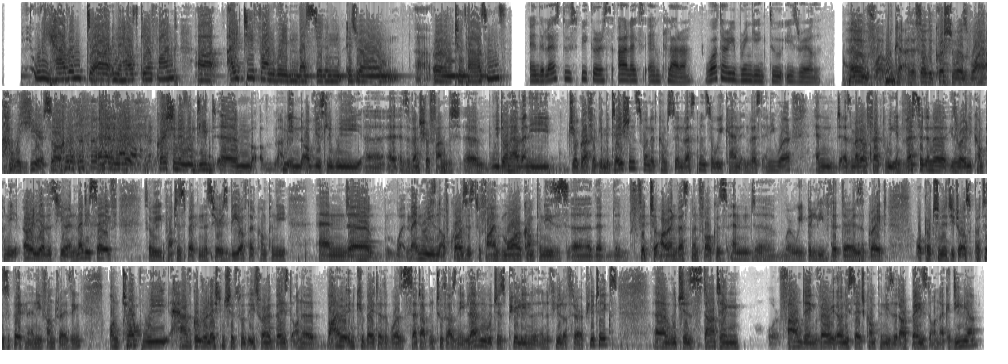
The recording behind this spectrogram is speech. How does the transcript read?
We haven't uh, in the healthcare fund. Uh, IT fund we've invested in Israel in uh, early 2000s. And the last two speakers, Alex and Clara, what are you bringing to Israel? Uh, well, I thought the question was why are we here? So the question is indeed. Um, I mean, obviously, we uh, as a venture fund, uh, we don't have any geographic limitations when it comes to investment, so we can invest anywhere. And as a matter of fact, we invested in an Israeli company earlier this year in MediSafe, so we participate in the Series B of that company. And uh, well, main reason, of course, is to find more companies uh, that, that, fit to our investment focus and uh, where we believe that there is a great opportunity to also participate in any fundraising. On top, we have good relationships with Israel based on a bio incubator that was set up in 2011, which is purely in the, in the field of therapeutics, uh, which is starting or founding very early stage companies that are based on academia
